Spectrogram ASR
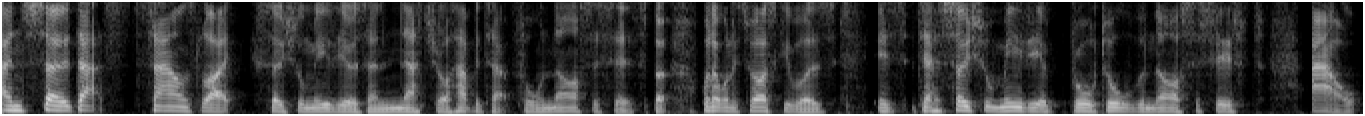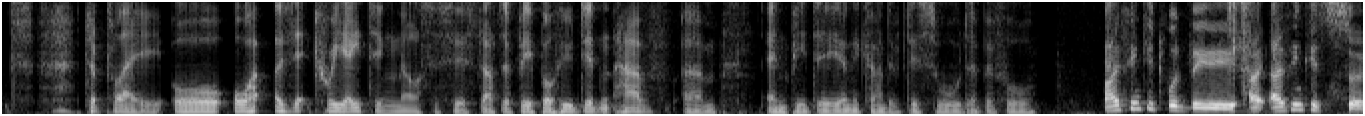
And so that sounds like social media is a natural habitat for narcissists. But what I wanted to ask you was: Is has social media brought all the narcissists out to play, or or is it creating narcissists out of people who didn't have um, NPD, any kind of disorder before? I think it would be. I, I think it's uh,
